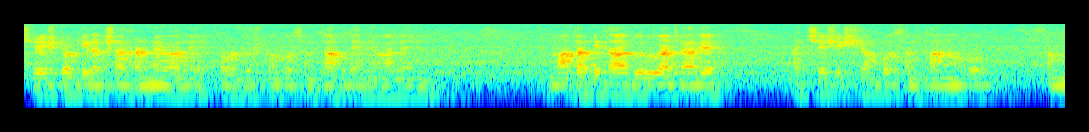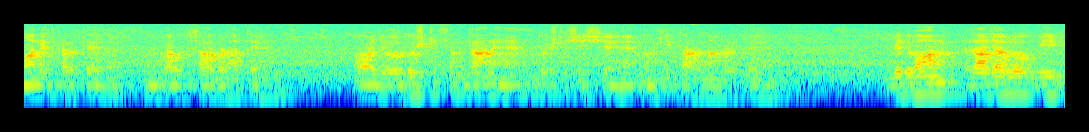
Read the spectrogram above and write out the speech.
श्रेष्ठों की रक्षा करने वाले और दुष्टों को संताप देने वाले हैं। माता पिता गुरु, आचार्य, अच्छे शिष्यों को, संतानों को सम्मानित करते हैं, उनका उत्साह बढ़ाते हैं और जो दुष्ट संतान हैं, दुष्ट शिष्य हैं, उनकी ताड़ना करते हैं। विद्वान राजा लोग भी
